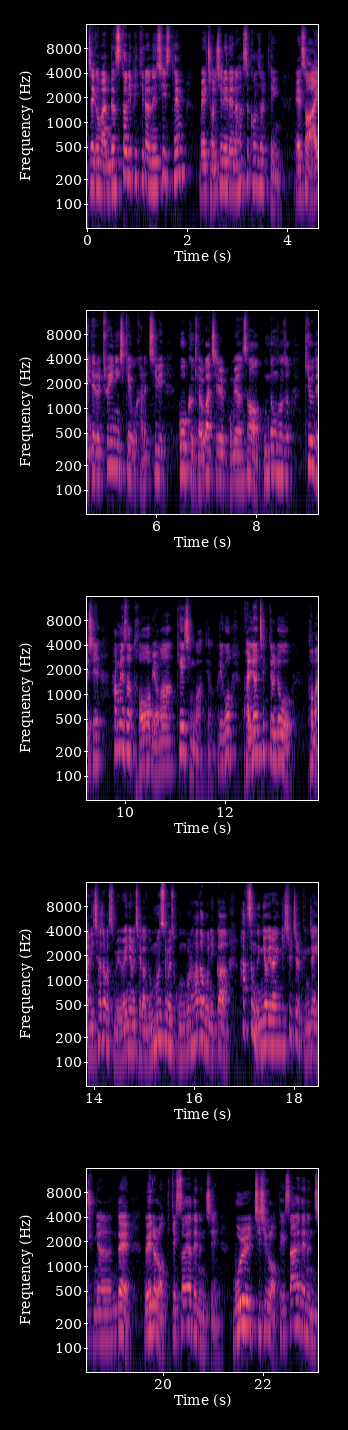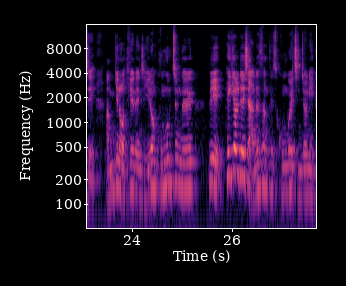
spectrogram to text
제가 만든 스터디 PT라는 시스템에 전신이 되는 학습 컨설팅에서 아이들을 트레이닝 시키고 가르치고 그 결과치를 보면서 운동선수 키우듯이 하면서 더 명확해진 것 같아요. 그리고 관련 책들도 더 많이 찾아봤습니다. 왜냐면 제가 논문 쓰면서 공부를 하다 보니까 학습 능력이라는 게 실제로 굉장히 중요한데 뇌를 어떻게 써야 되는지, 뭘 지식을 어떻게 쌓아야 되는지, 암기는 어떻게 해야 되는지 이런 궁금증들이 해결되지 않은 상태에서 공부의 진전이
